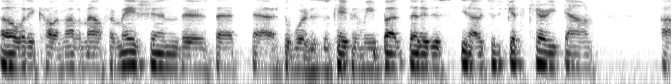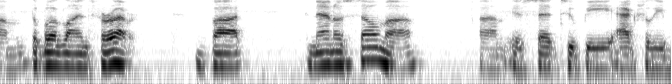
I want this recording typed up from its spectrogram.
oh what do you call it not a malformation there's that uh, the word is escaping me but that it is you know it just gets carried down um, the bloodlines forever but nanosoma um, is said to be actually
